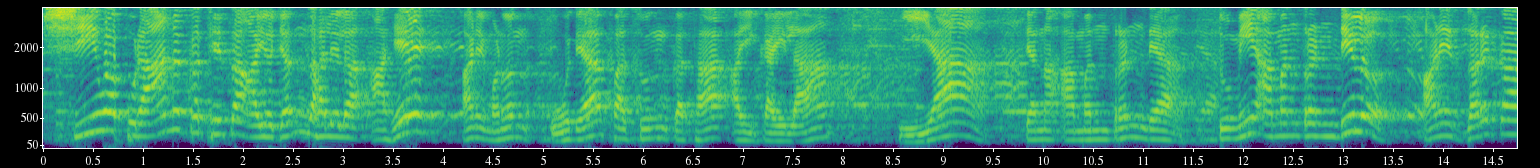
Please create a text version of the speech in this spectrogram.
शिवपुराण कथेचं आयोजन झालेलं आहे. आणि म्हणून उद्यापासून कथा ऐकायला या. त्यांना आमंत्रण द्या. तुम्ही आमंत्रण दिलं आणि जर का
